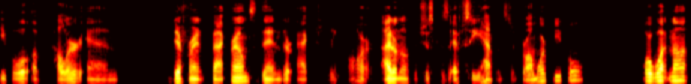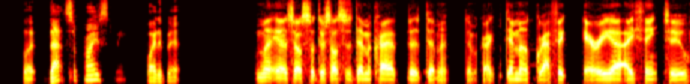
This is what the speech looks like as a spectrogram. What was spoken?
people of color and different backgrounds than there actually are. I don't know if it's just because FC happens to draw more people or whatnot, but that surprised me quite a bit. My- yeah, It's also there's also the Democrat the demo, Democratic demographic area I think too.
